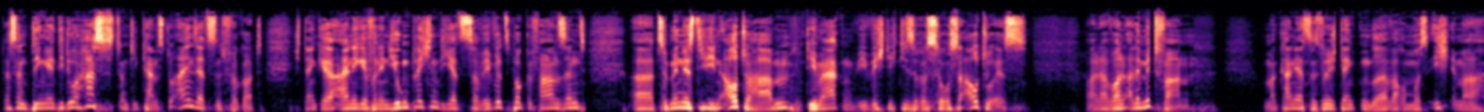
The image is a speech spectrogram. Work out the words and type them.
das sind Dinge, die du hast und die kannst du einsetzen für Gott. Ich denke, einige von den Jugendlichen, die jetzt zur Wewelsburg gefahren sind, äh, zumindest die, die ein Auto haben, die merken, wie wichtig diese Ressource Auto ist. Weil da wollen alle mitfahren. Man kann jetzt natürlich denken, warum muss ich immer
